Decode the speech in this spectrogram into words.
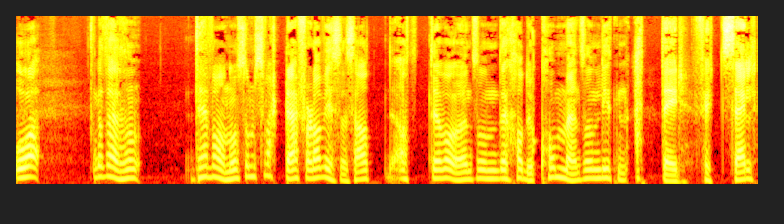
Og da tenkte jeg sånn, det var noe som svarte, for da viste det seg at, at det, var en sånn, det hadde jo kommet en sånn liten etterfødsel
